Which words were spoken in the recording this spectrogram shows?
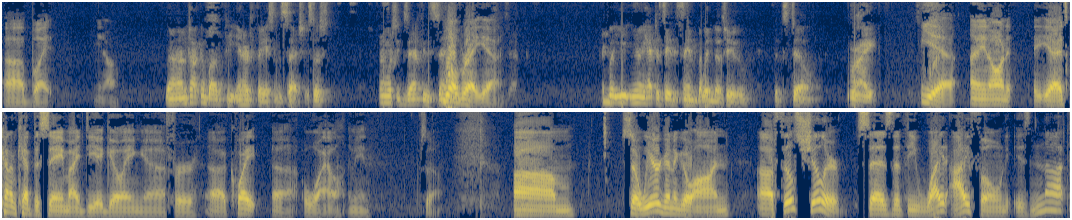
uh, but, you know. But I'm talking about the interface and such. It's just pretty much exactly the same. Well, right, yeah. But you, you know, you have to say the same about Windows too. But still, Right. Yeah, I mean, on it, yeah, it's kind of kept the same idea going uh, for uh, quite uh, a while. I mean, so, um, so we are going to go on. Uh, Phil Schiller says that the white iPhone is not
